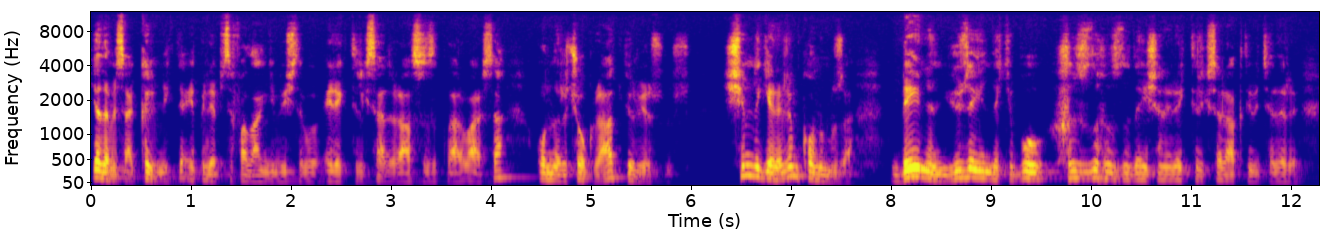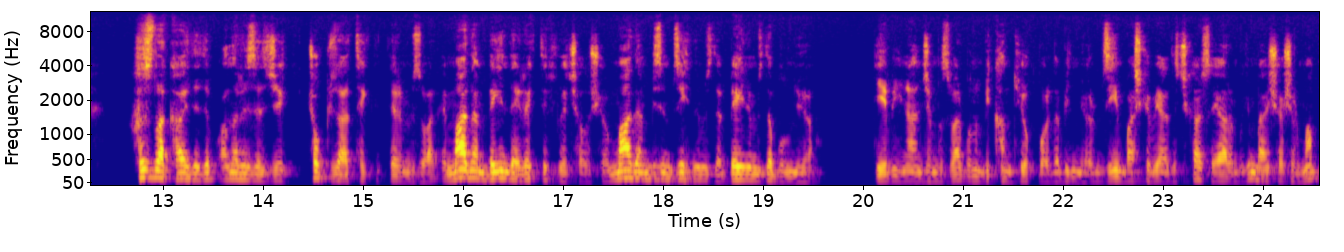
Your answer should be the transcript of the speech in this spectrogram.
Ya da mesela klinikte epilepsi falan gibi işte bu elektriksel rahatsızlıklar varsa onları çok rahat görüyorsunuz. Şimdi gelelim konumuza. Beynin yüzeyindeki bu hızlı hızlı değişen elektriksel aktiviteleri hızla kaydedip analiz edecek çok güzel tekniklerimiz var. E madem beyin de elektrikle çalışıyor, madem bizim zihnimizde, beynimizde bulunuyor diye bir inancımız var. Bunun bir kanıtı yok bu arada bilmiyorum. Zihin başka bir yerde çıkarsa yarın bugün ben şaşırmam.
